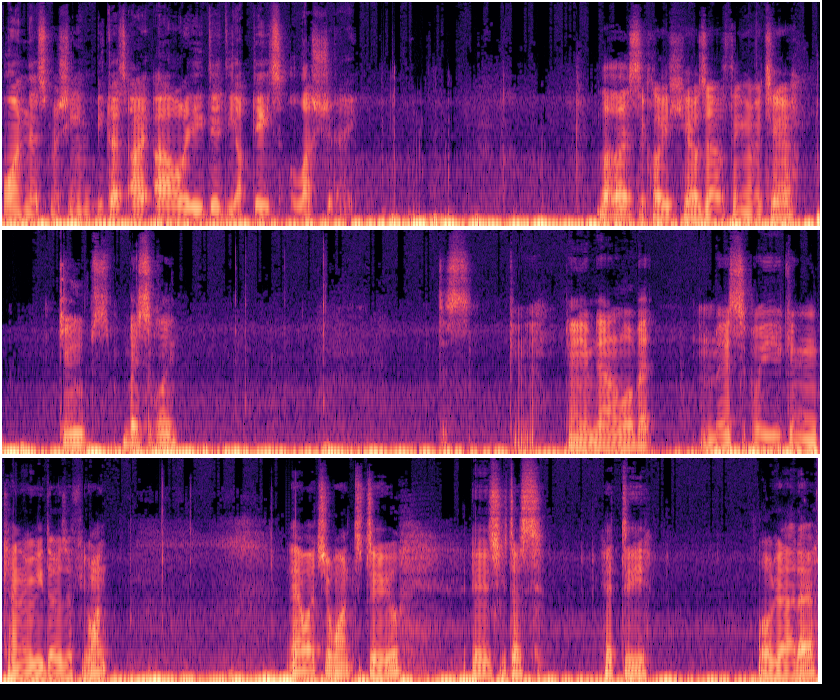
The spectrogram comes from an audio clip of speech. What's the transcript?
on this machine because I already did the updates yesterday. But basically, here's everything right here. Tubes, basically. Just kind of pin them down a little bit. And basically, you can kind of read those if you want. And what you want to do is you just hit the little guy there.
